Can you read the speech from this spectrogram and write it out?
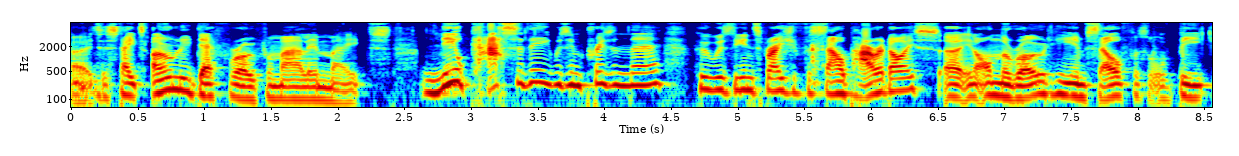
Uh, it's the state's only death row for male inmates. Neal Cassady was in prison there, who was the inspiration for Sal Paradise uh, in On the Road. He himself, a sort of beat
